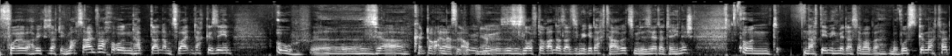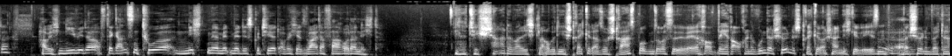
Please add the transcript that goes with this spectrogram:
Vorher habe ich gesagt, ich mache es einfach und habe dann am zweiten Tag gesehen, oh, äh, das ist ja. Könnte doch anders ja, laufen. Ja. Es, es läuft doch anders, als ich mir gedacht habe, zumindest wettertechnisch. Und nachdem ich mir das aber bewusst gemacht hatte, habe ich nie wieder auf der ganzen Tour nicht mehr mit mir diskutiert, ob ich jetzt weiterfahre oder nicht. Ist natürlich schade, weil ich glaube, die Strecke, also Straßburg und sowas, wäre auch eine wunderschöne Strecke wahrscheinlich gewesen, ja, bei schönem Wetter.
